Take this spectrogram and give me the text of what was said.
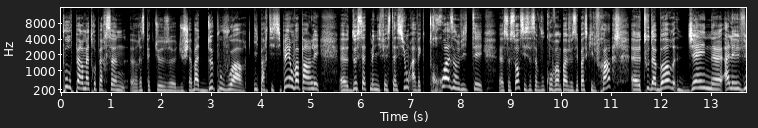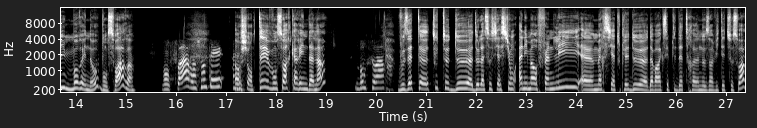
pour permettre aux personnes euh, respectueuses du Shabbat de pouvoir y participer. On va parler euh, de cette manifestation avec trois invités euh, ce soir. Si ça ne vous convainc pas, je ne sais pas ce qu'il fera. Tout d'abord, Jane Alevi Moreno, bonsoir. Bonsoir, enchantée. Enchantée, bonsoir Karine Dana. Bonsoir. Vous êtes euh, toutes deux euh, de l'association Animal Friendly. Euh, merci à toutes les deux d'avoir accepté d'être nos invités de ce soir.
